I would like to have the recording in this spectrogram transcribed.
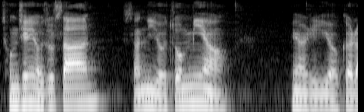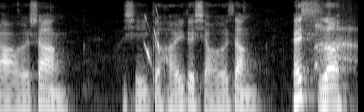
从前有座山，山里有座庙，庙里有个老和尚，而且一个还一个小和尚。哎，死了！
